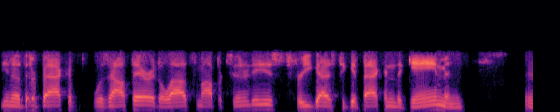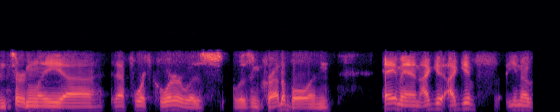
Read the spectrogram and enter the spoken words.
you know their backup was out there, it allowed some opportunities for you guys to get back into the game, and and certainly uh, that fourth quarter was was incredible. And hey, man, I give I give you know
